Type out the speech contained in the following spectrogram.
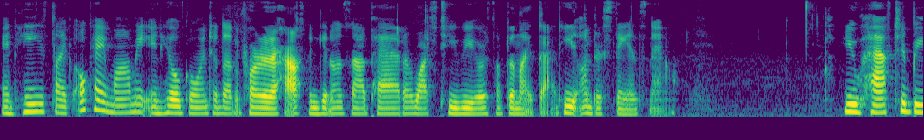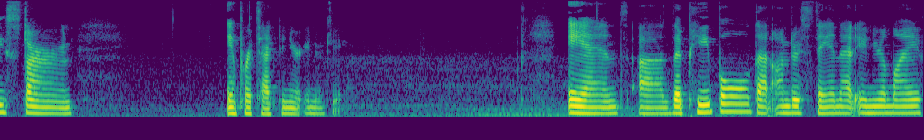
And he's like, okay, mommy. And he'll go into another part of the house and get on his iPad or watch TV or something like that. He understands now. You have to be stern in protecting your energy. And uh, the people that understand that in your life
